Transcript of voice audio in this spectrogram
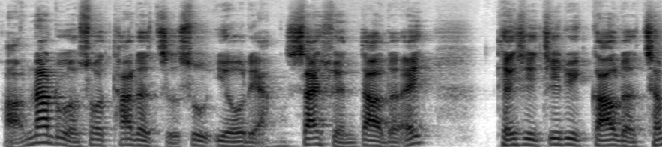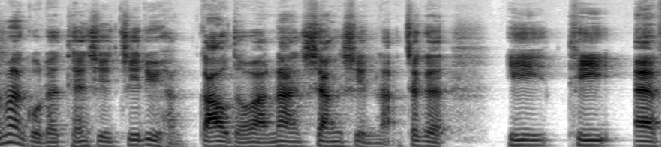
好，那如果说它的指数优良，筛选到的，哎。填息几率高的成分股的填息几率很高的话，那相信了这个 ETF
